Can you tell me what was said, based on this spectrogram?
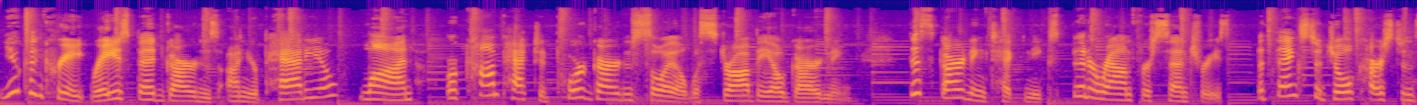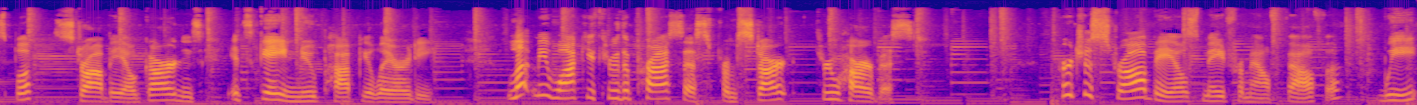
You can create raised bed gardens on your patio, lawn, or compacted poor garden soil with straw bale gardening. This gardening technique's been around for centuries, but thanks to Joel Karsten's book, Straw Bale Gardens, it's gained new popularity. Let me walk you through the process from start through harvest. Purchase straw bales made from alfalfa, wheat,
